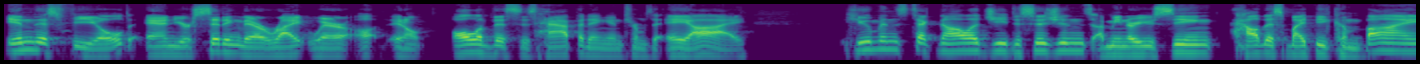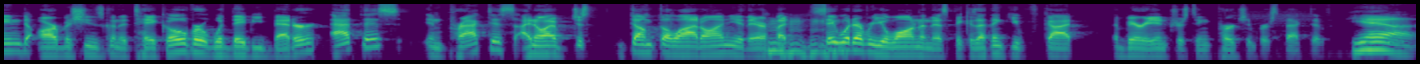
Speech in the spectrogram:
in this field and you're sitting there right where you know all of this is happening in terms of AI. Humans, technology, decisions? I mean, are you seeing how this might be combined? Are machines going to take over? Would they be better at this in practice? I know I've just dumped a lot on you there, but say whatever you want on this because I think you've got a very interesting perch and perspective. Yeah,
